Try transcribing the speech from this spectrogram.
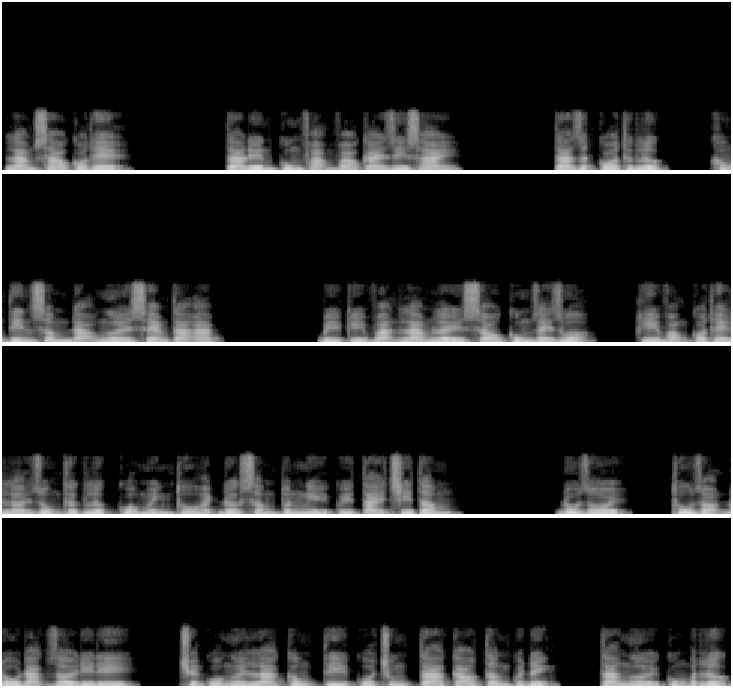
Làm sao có thể? Ta đến cùng phạm vào cái gì sai? Ta rất có thực lực, không tin sầm đạo ngươi xem ta áp. Bị kỷ vạn làm lấy sau cùng giấy rua, hy vọng có thể lợi dụng thực lực của mình thu hoạch được Sầm Tuấn Nghị quý tài chi tâm. Đủ rồi, thu dọn đồ đạc rời đi đi, chuyện của ngươi là công ty của chúng ta cao tầng quyết định, ta người cũng bất lực.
